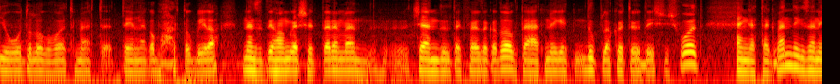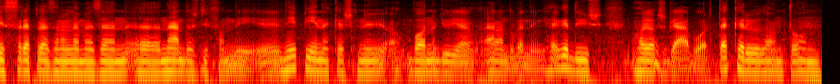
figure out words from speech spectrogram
jó dolog volt, mert tényleg a Bartók Béla Nemzeti Hangversenyteremben csendültek fel ezek a dolgok, tehát még egy dupla kötődés is volt. Rengeteg vendégzenész szerepel ezen a lemezen, Nárdas Difandi népi énekesnő, a Barna Gyuri állandó vendégünk Hegedűs, Hajas Gábor Tekerő Anton,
